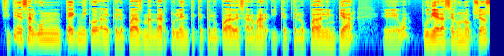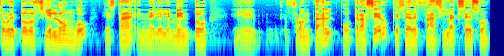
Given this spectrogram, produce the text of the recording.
si tienes algún técnico al que le puedas mandar tu lente, que te lo pueda desarmar y que te lo pueda limpiar, eh, bueno, pudiera ser una opción, sobre todo si el hongo está en el elemento eh, frontal o trasero, que sea de fácil acceso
